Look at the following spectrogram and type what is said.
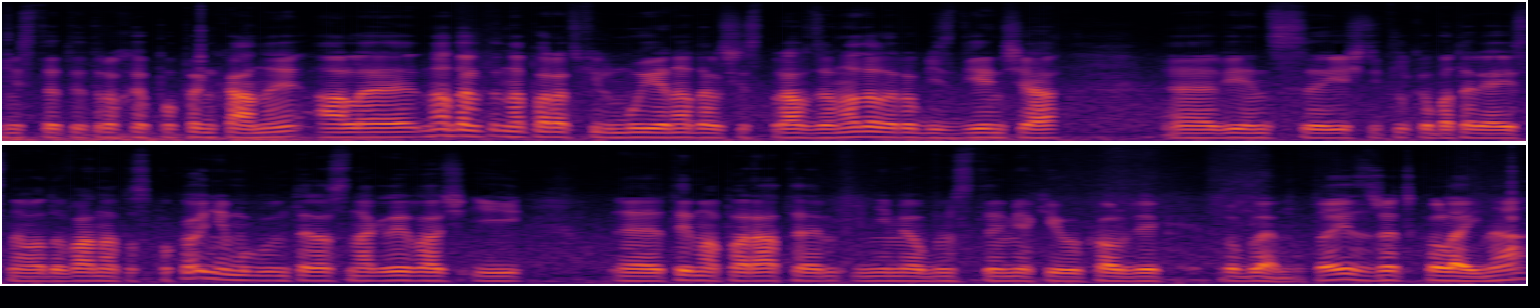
niestety trochę popękany, ale nadal ten aparat filmuje, nadal się sprawdza, nadal robi zdjęcia, e, więc jeśli tylko bateria jest naładowana, to spokojnie mógłbym teraz nagrywać i e, tym aparatem i nie miałbym z tym jakiegokolwiek problemu. To jest rzecz kolejna.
